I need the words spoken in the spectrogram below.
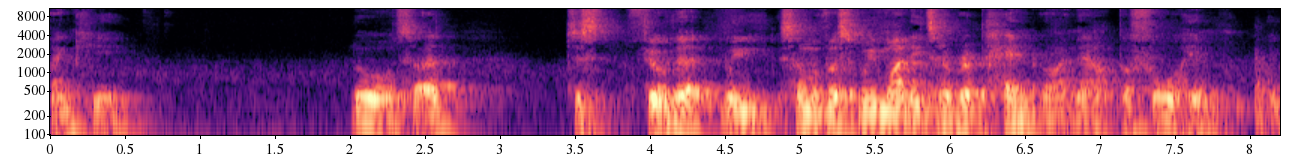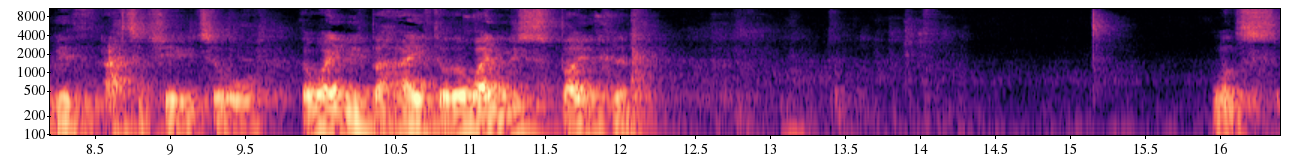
Thank you. Lord, I just feel that we, some of us, we might need to repent right now before Him with attitudes or the way we've behaved or the way we've spoken. Wants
